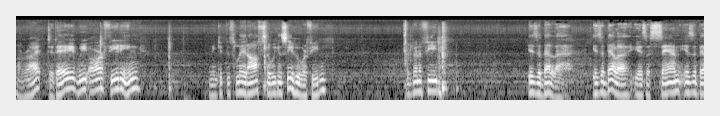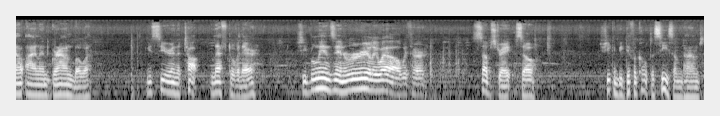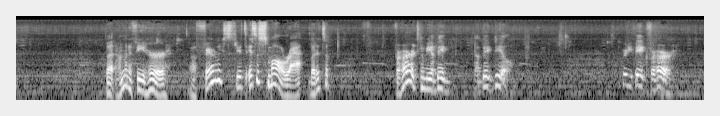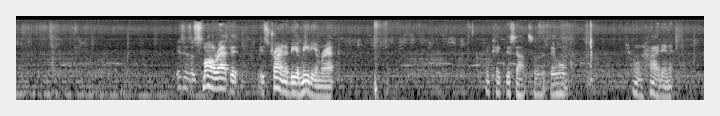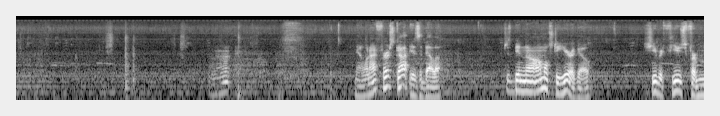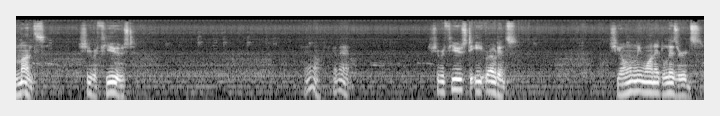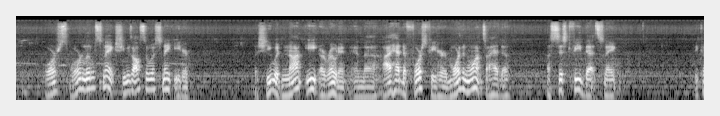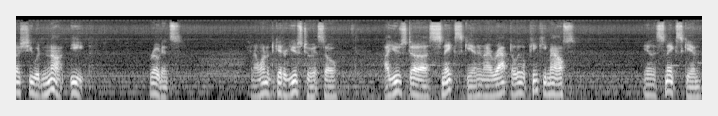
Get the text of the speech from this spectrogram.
Alright, today we are feeding. Let me get this lid off so we can see who we're feeding. We're going to feed Isabella. Isabella is a San Isabel Island ground boa. You see her in the top left over there. She blends in really well with her substrate, so she can be difficult to see sometimes. But I'm going to feed her a fairly, it's, a small rat, but it's a, for her it's going to be a big, a big deal. Pretty big for her. This is a small rat that is trying to be a medium rat. Let me take this out so that they won't, won't hide in it. Now when I first got Isabella, which has been uh, almost a year ago, she refused for months. She refused. Oh, look at that. She refused to eat rodents. She only wanted lizards or, or little snakes. She was also a snake eater. But she would not eat a rodent, and uh, I had to force feed her more than once. I had to assist feed that snake because she would not eat rodents. And I wanted to get her used to it, so I used uh, snake skin and I wrapped a little pinky mouse in a snake skin.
